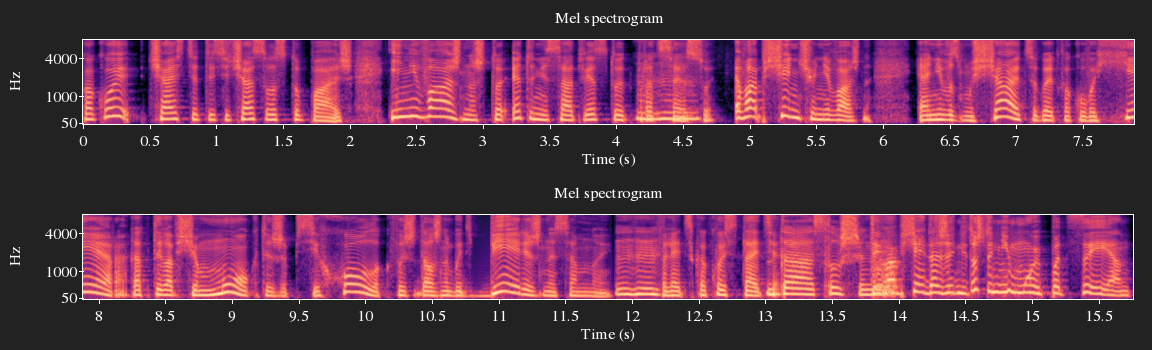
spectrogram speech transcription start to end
какой части ты сейчас выступаешь. И не важно, что это не соответствует процессу. Угу. Вообще ничего не важно. И они возмущаются, говорят, какого хера? Как ты вообще мог? Ты же психолог, вы же должны быть бережны со мной. Угу. Блять, с какой стати? Да, слушай. Ты ну... вообще даже не то, что не мой пациент.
